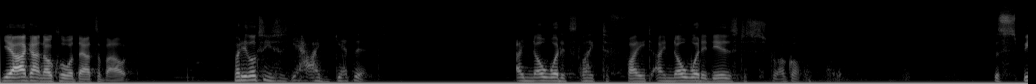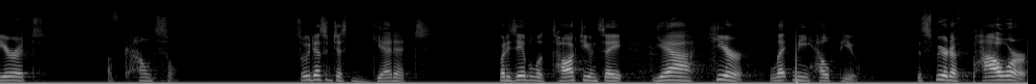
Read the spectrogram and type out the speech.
Yeah, I got no clue what that's about. But he looks at you and says, Yeah, I get it. I know what it's like to fight, I know what it is to struggle. The spirit of counsel. So he doesn't just get it, but he's able to talk to you and say, Yeah, here, let me help you. The spirit of power.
